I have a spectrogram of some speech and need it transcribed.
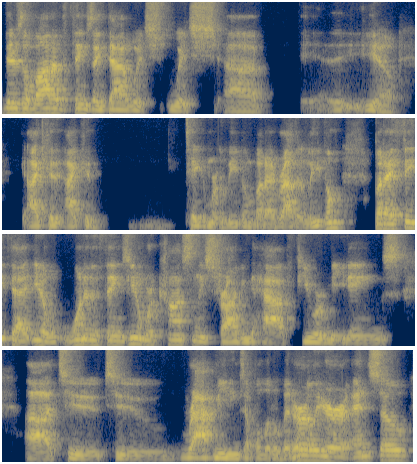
there's a lot of things like that, which, which, uh, you know, I could, I could take them or leave them, but I'd rather leave them. But I think that, you know, one of the things, you know, we're constantly striving to have fewer meetings, uh, to to wrap meetings up a little bit earlier. And so,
